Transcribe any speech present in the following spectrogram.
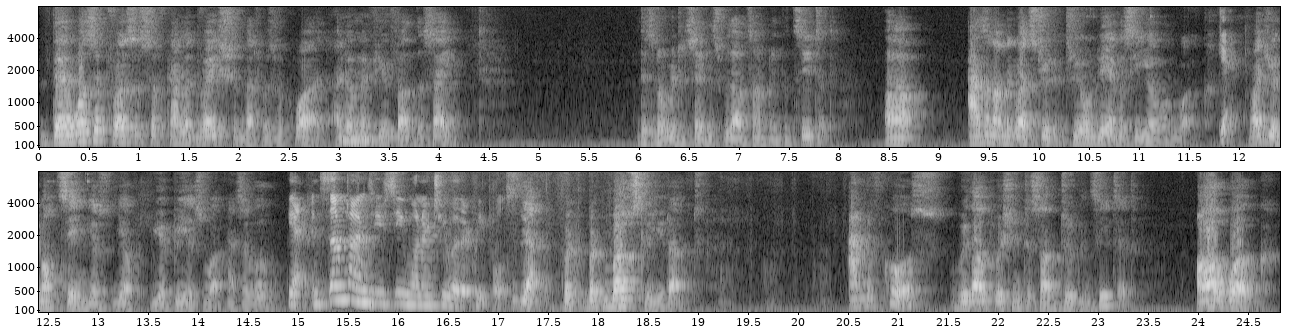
There was a process of calibration that was required. I don't know if you felt the same. There's no way to say this without sounding conceited. Uh, as an undergrad student, you only ever see your own work. Yeah. Right? You're not seeing your, your, your peers' work as a rule. Yeah. And sometimes you see one or two other people's. Yeah, but but mostly you don't. And of course, without wishing to sound too conceited, our work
